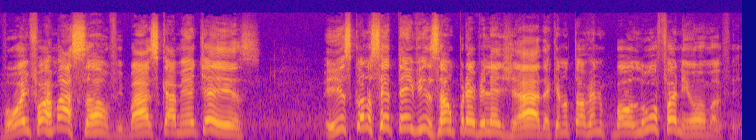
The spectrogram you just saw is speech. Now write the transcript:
Boa informação, filho. basicamente é isso. Isso quando você tem visão privilegiada, que não tô vendo bolufa nenhuma, filho.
